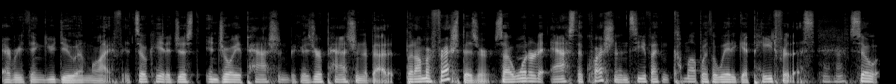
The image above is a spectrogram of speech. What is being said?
everything you do in life. It's okay to just enjoy a passion because you're passionate about it. But I'm a fresh bizzer. So I wanted to ask the question and see if I can come up with a way to get paid for this. Mm-hmm. So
